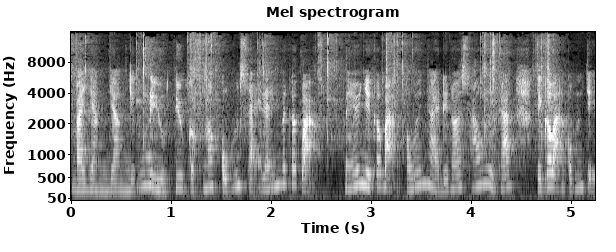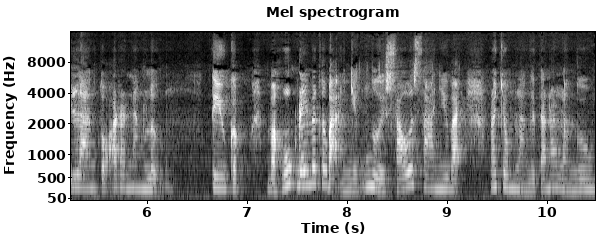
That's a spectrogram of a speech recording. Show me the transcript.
Và dần dần những điều tiêu cực nó cũng sẽ đến với các bạn. Nếu như các bạn tối ngày đi nói xấu người khác, thì các bạn cũng chỉ lan tỏa ra năng lượng tiêu cực. Và hút đến với các bạn, những người xấu xa như vậy. Nói chung là người ta nói là ngưu,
